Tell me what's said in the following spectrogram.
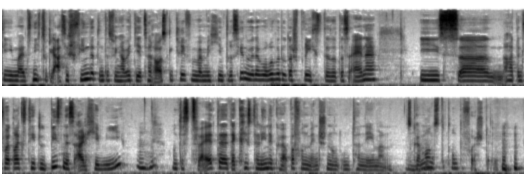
die man jetzt nicht so klassisch findet und deswegen habe ich die jetzt herausgegriffen, weil mich interessieren würde, worüber du da sprichst. Also das eine ist, äh, hat den Vortragstitel Business Alchemie mhm. und das zweite der kristalline Körper von Menschen und Unternehmen. Was mhm. können wir uns darunter vorstellen?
